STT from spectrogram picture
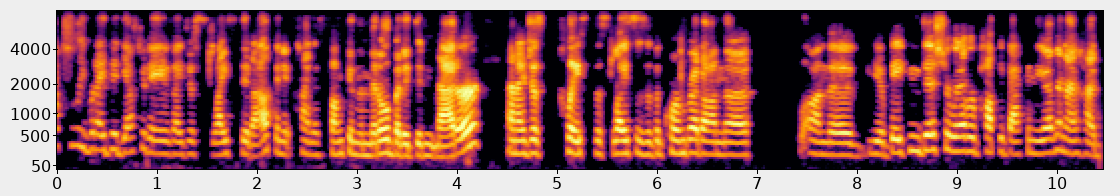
actually what I did yesterday is I just sliced it up and it kind of sunk in the middle, but it didn't matter. And I just placed the slices of the cornbread on the on the you know, baking dish or whatever, popped it back in the oven. I had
